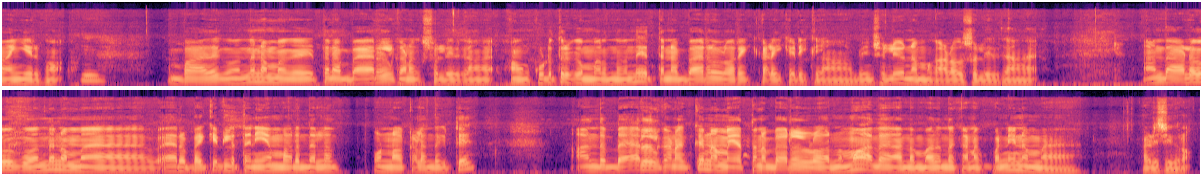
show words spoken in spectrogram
வாங்கியிருக்கோம். இப்போ அதுக்கு வந்து நமக்கு இத்தனை பேரல் கணக்கு சொல்லியிருக்காங்க. அவங்க கொடுத்துருக்க மருந்து வந்து இத்தனை பேரல் வரைக்கும் கலைக்கு அடிக்கலாம் அப்படின்னு சொல்லி நமக்கு அளவு சொல்லியிருக்காங்க. அந்த அளவுக்கு வந்து நம்ம வேறு பக்கெட்டில் தனியாக மருந்தெல்லாம் ஒன்றா கலந்துக்கிட்டு அந்த பேரல் கணக்கு நம்ம எத்தனை பேரல் வரணுமோ அதை அந்த மருந்து கணக்கு பண்ணி நம்ம அடிச்சுக்கிறோம்.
